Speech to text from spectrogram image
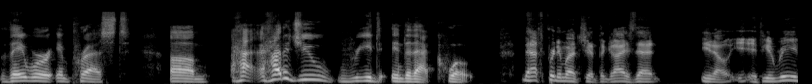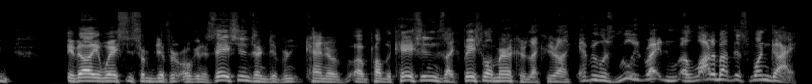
they were impressed. Um, how, how did you read into that quote? That's pretty much it. The guys that, you know, if you read evaluations from different organizations and different kind of uh, publications like Baseball America, like you're like, everyone's really writing a lot about this one guy.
